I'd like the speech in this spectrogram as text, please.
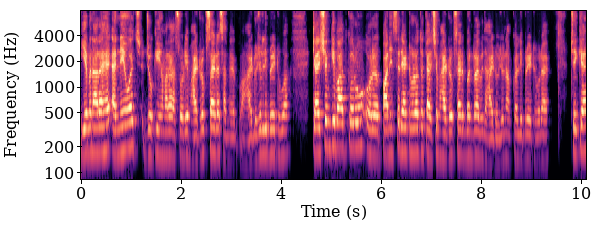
ये बना रहा है एनएच जो कि हमारा सोडियम हाइड्रोक्साइड है। साथ में हाइड्रोजन लिबरेट हुआ। कैल्शियम की बात करूँ और पानी से रिएक्ट हो रहा है तो कैल्शियम हाइड्रोक्साइड बन रहा है। विद हाइड्रोजन आपका लिबरेट हो रहा है। ठीक है?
